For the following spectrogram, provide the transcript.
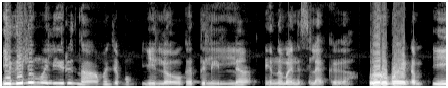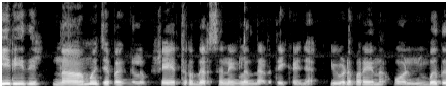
ഇതിലും വലിയൊരു നാമജപം ഈ ലോകത്തിൽ ഇല്ല എന്ന് മനസ്സിലാക്കുക. ഉറപ്പായിട്ടും ഈ രീതിയിൽ നാമജപങ്ങളും ക്ഷേത്ര ദർശനങ്ങളും നടത്തി കഴിഞ്ഞാൽ ഇവിടെ പറയുന്ന ഒൻപത്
